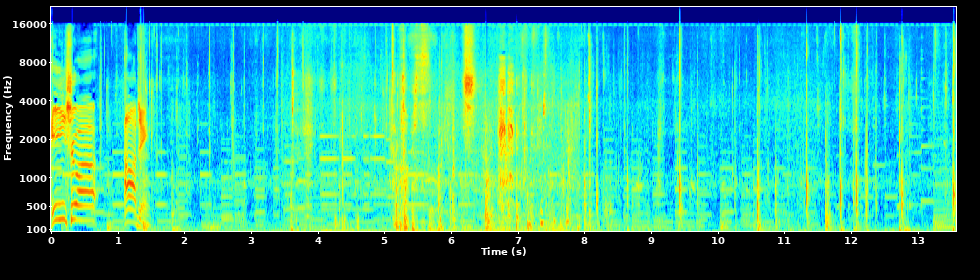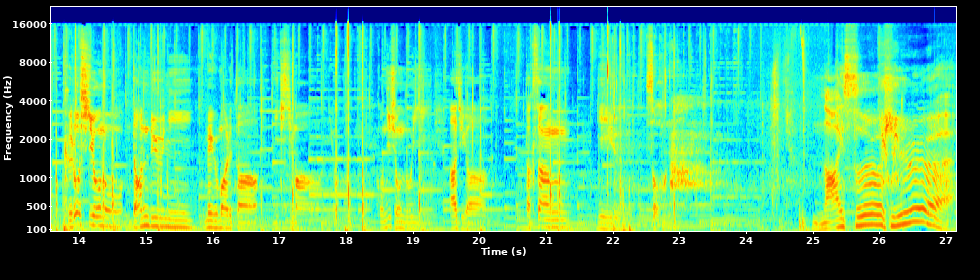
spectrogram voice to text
インシュアアージン。黒潮の暖流に恵まれた生島にはコンディションのいいアジがたくさんいるそうな。ナイスヒュー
